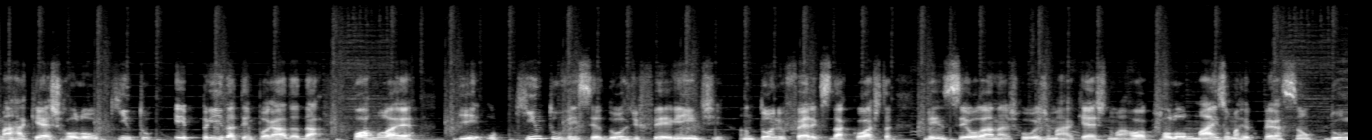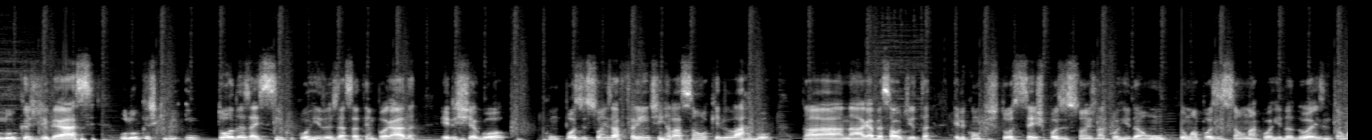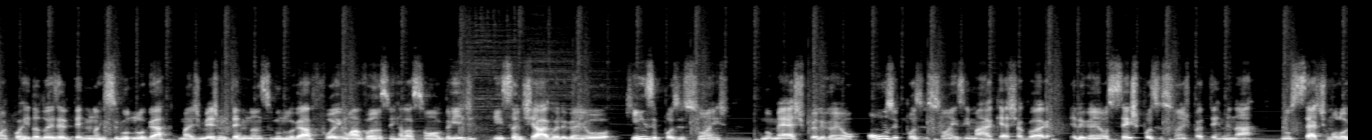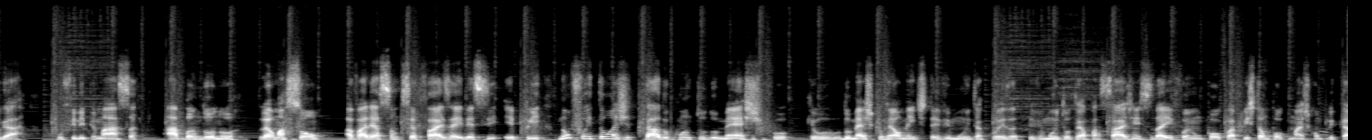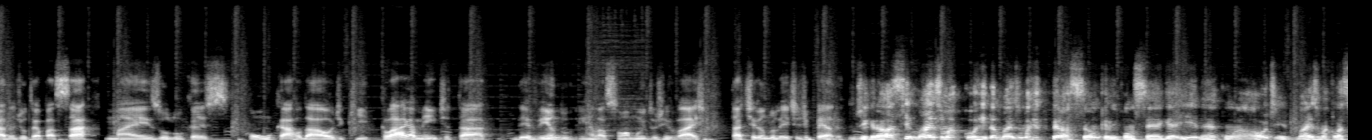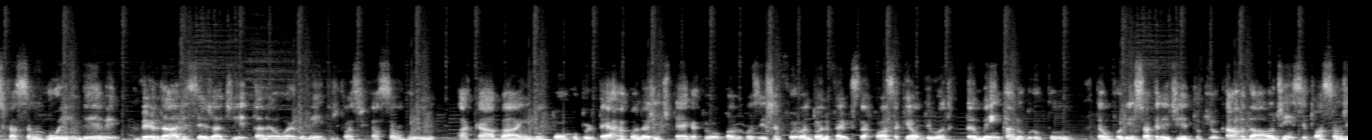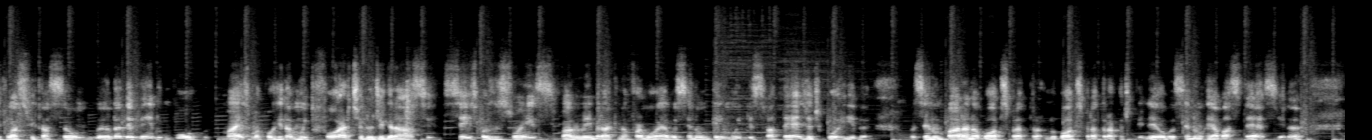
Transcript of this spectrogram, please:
Marrakech rolou o quinto EPRI da temporada da Fórmula E. E o quinto vencedor diferente, Antônio Félix da Costa, venceu lá nas ruas de Marrakech, no Marrocos. Rolou mais uma recuperação do Lucas de Graça. O Lucas que em todas as cinco corridas dessa temporada, ele chegou com posições à frente em relação ao que ele largou. Tá? Na Arábia Saudita, ele conquistou seis posições na corrida 1, uma posição na corrida 2, então a corrida 2 ele terminou em segundo lugar, mas mesmo terminando em segundo lugar foi um avanço em relação ao grid. Em Santiago ele ganhou 15 posições, no México ele ganhou 11 posições, em Marrakech agora ele ganhou 6 posições para terminar no sétimo lugar. O Felipe Massa abandonou. Léo Masson a avaliação que você faz aí desse EPRI não foi tão agitado quanto o do México, que o do México realmente teve muita coisa, teve muita ultrapassagem. Esse daí foi um pouco a pista um pouco mais complicada de ultrapassar, mas o Lucas com o carro da Audi que claramente está devendo em relação a muitos rivais, tá tirando leite de pedra. De graça e mais uma corrida, mais uma recuperação que ele consegue aí, né, com a Audi, mais uma classificação ruim dele. Verdade seja dita, né, o argumento de classificação ruim acaba indo um pouco por terra quando quando a gente pega que o pole position foi o Antônio Félix da Costa, que é um piloto que também está no grupo 1. Então, por isso, acredito que o carro da Audi, em situação de classificação, anda devendo um pouco. Mais uma corrida muito forte do de Graça, seis posições. Vale lembrar que na Fórmula E você não tem muita estratégia de corrida, você não para na box pra, no box para troca de pneu, você não reabastece, né?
